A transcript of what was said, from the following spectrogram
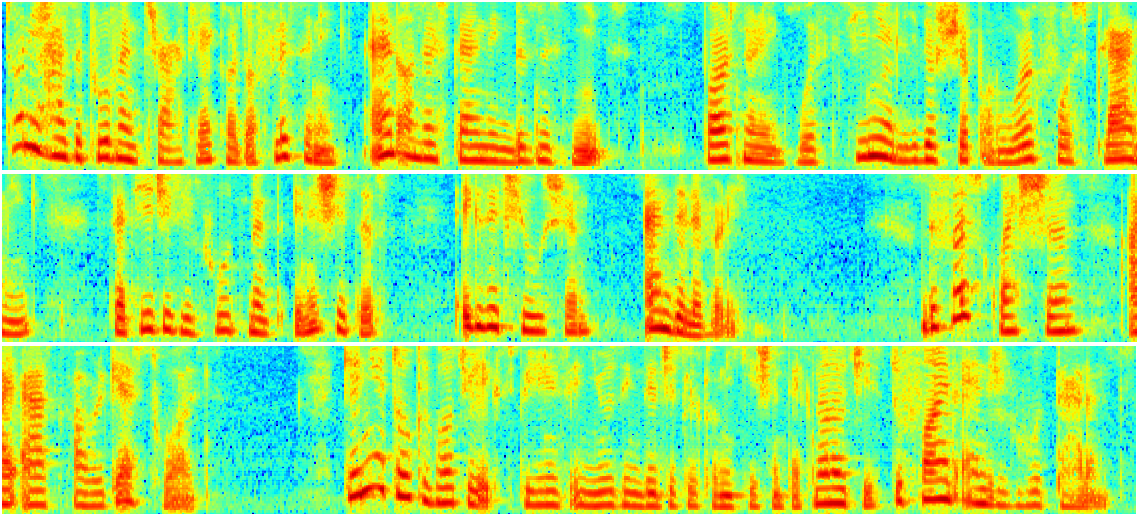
Tony has a proven track record of listening and understanding business needs, partnering with senior leadership on workforce planning, strategic recruitment initiatives, execution, and delivery. The first question I asked our guest was Can you talk about your experience in using digital communication technologies to find and recruit talent?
